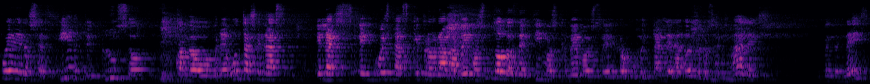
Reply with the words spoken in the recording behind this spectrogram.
puede no ser cierto incluso. Cuando preguntas en las, en las encuestas qué programa vemos, todos decimos que vemos el documental de la dos de los animales. ¿Me entendéis?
